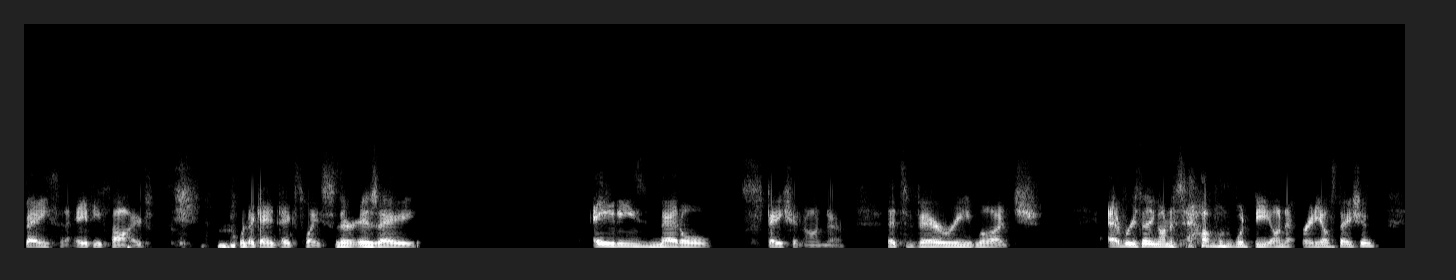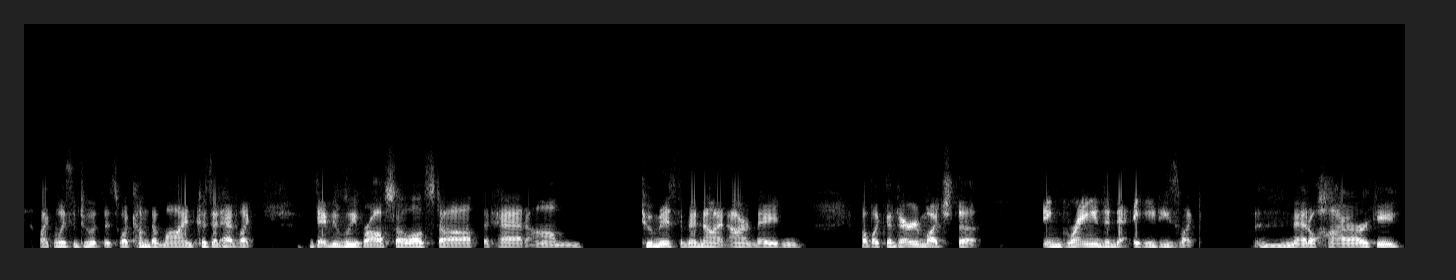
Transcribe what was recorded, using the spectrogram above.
based in '85 Mhm. when the game takes place, there is a '80s metal station on there that's very much everything on this album would be on that radio station. Like listen to it, that's what come to mind because it had like David Lee Roth solo stuff. It had um Two Minutes to Midnight, Iron Maiden, but like the very much the ingrained in the '80s like metal hierarchy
